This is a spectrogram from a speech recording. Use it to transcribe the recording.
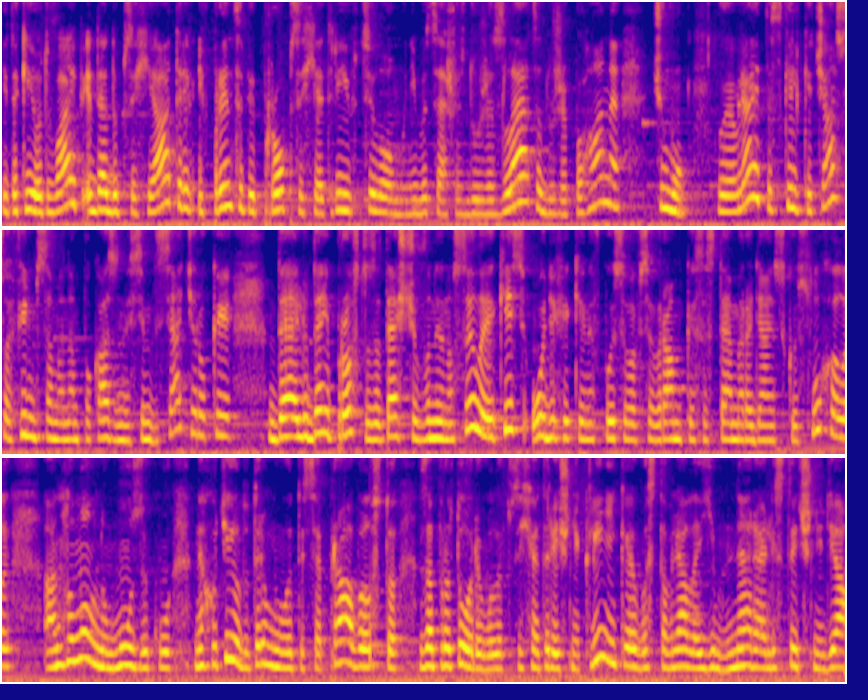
і такий от вайб іде до психіатрів, і в принципі про психіатрію в цілому. Ніби це щось дуже зле, це дуже погане. Чому? Виявляєте, скільки часу, а фільм саме нам показаний 70-ті роки, де людей просто за те, що вони носили якийсь одяг, який не вписувався в рамки системи радянської, слухали англомовну музику, не хотіли дотримуватися правил, просто запроторювали в психіатричні клініки, виставляли їм нереалістичні діагнози,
